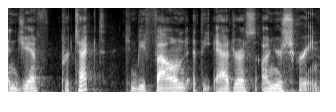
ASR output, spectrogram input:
and Jamf Protect can be found at the address on your screen.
